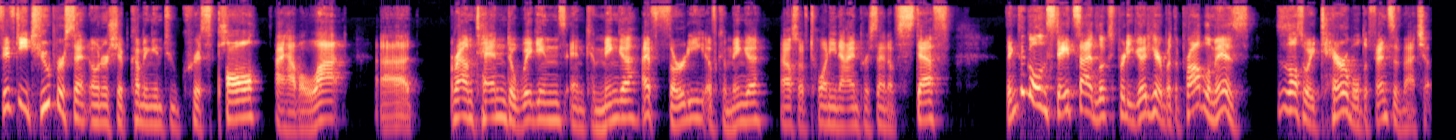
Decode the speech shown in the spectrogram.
52% ownership coming into Chris Paul. I have a lot. Uh, around 10 to Wiggins and Kuminga. I have 30 of Kuminga. I also have 29% of Steph. I think the Golden State side looks pretty good here, but the problem is this is also a terrible defensive matchup.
